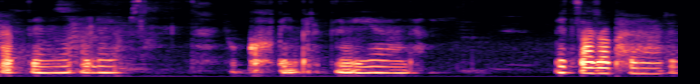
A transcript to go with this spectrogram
karakterimi öyle yapsam. Yok benim karakterim iyi herhalde. Evet zaten herhalde.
